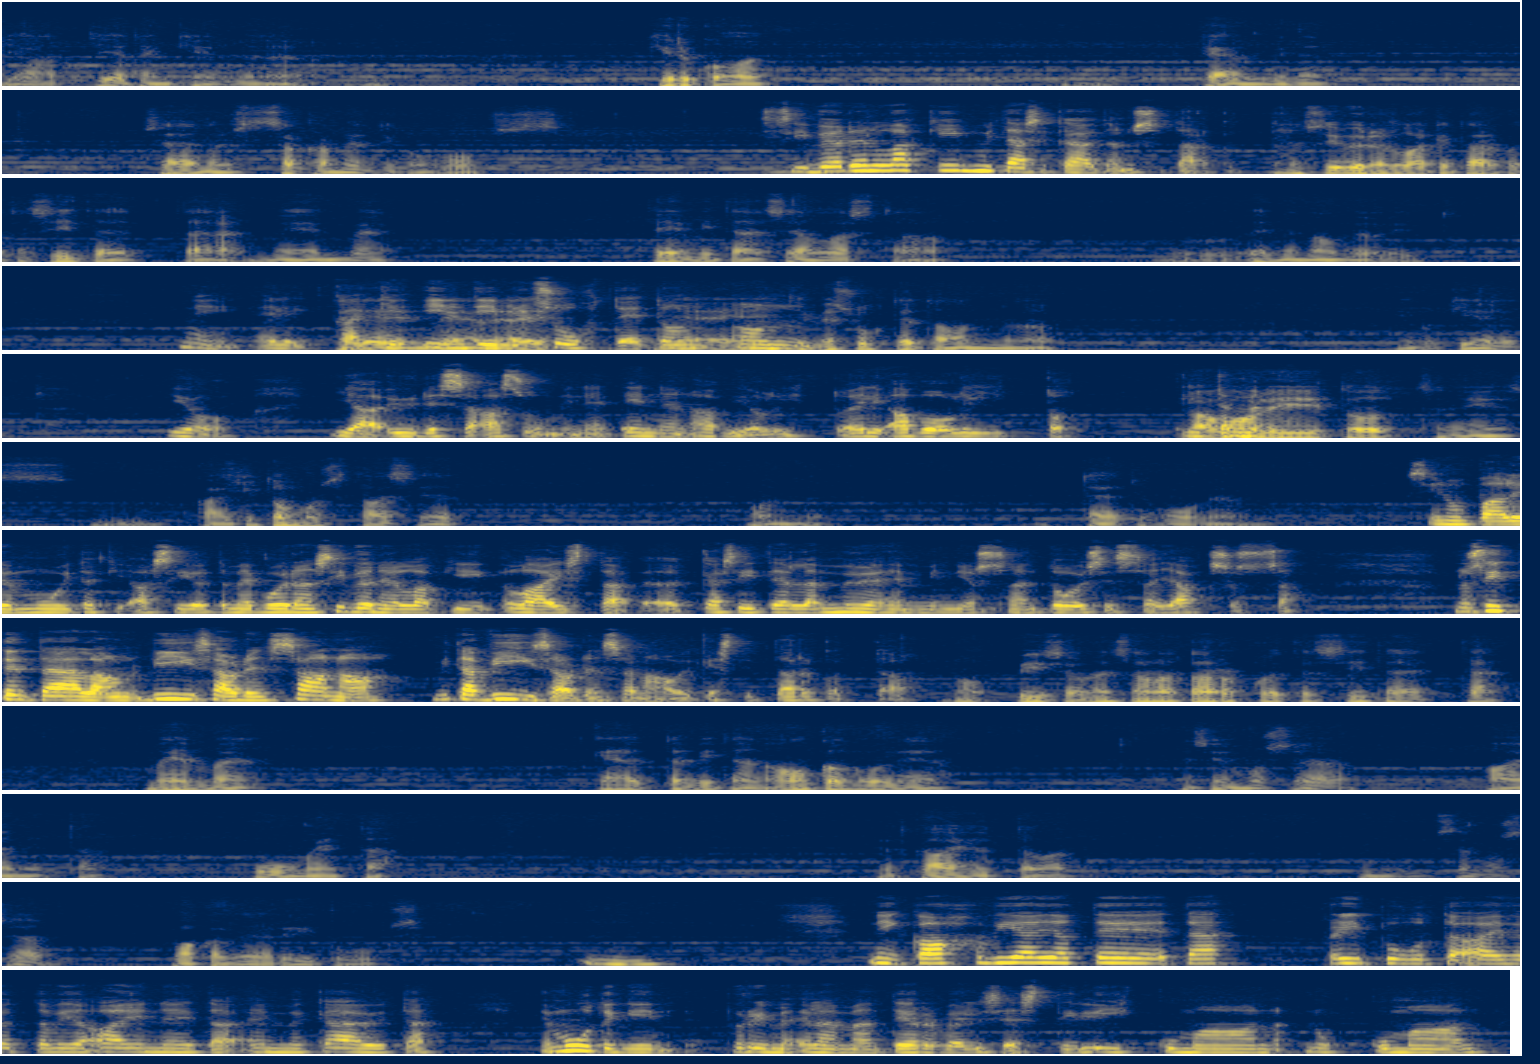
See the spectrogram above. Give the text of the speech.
ja tietenkin kirkolla käyminen säännöllisesti sakramentikokouksessa. Siveyden laki, mitä se käytännössä tarkoittaa? No, siveyden laki tarkoittaa sitä, että me emme tee mitään sellaista ennen avioliittoa. Niin, eli kaikki Eli me- intiimit ei- suhteet on, ne on Intiimit suhteet on niin kielletty. joo, ja yhdessä asuminen ennen avioliittoa, eli avoliitto. Eli tämä- Avoliitot, niin s- kaikki tuommoiset asiat on täytyy huomioida. Siinä on paljon muitakin asioita. Me voidaan Sivenelaki-laista äh, käsitellä myöhemmin jossain toisessa jaksossa. No sitten täällä on viisauden sana. Mitä viisauden sana oikeasti tarkoittaa? No, viisauden sana tarkoittaa sitä, että me emme käyttä mitään alkoholia ja semmoisia aineita, huumeita, jotka aiheuttavat mm, semmoisia vakavia riippuvuuksia. Mm. Niin kahvia ja teetä, riippuvuutta aiheuttavia aineita emme käytä. Ja muutenkin pyrimme elämään terveellisesti, liikkumaan, nukkumaan,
